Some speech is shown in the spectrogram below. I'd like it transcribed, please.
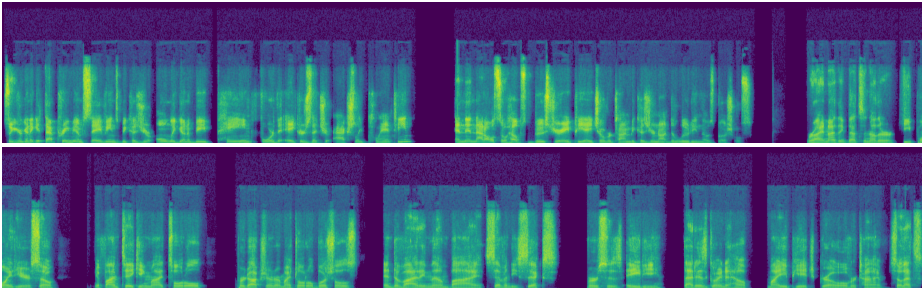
So you're going to get that premium savings because you're only going to be paying for the acres that you're actually planting. And then that also helps boost your APH over time because you're not diluting those bushels. Right. And I think that's another key point here. So if I'm taking my total production or my total bushels and dividing them by 76 versus 80, that is going to help my APH grow over time. So that's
